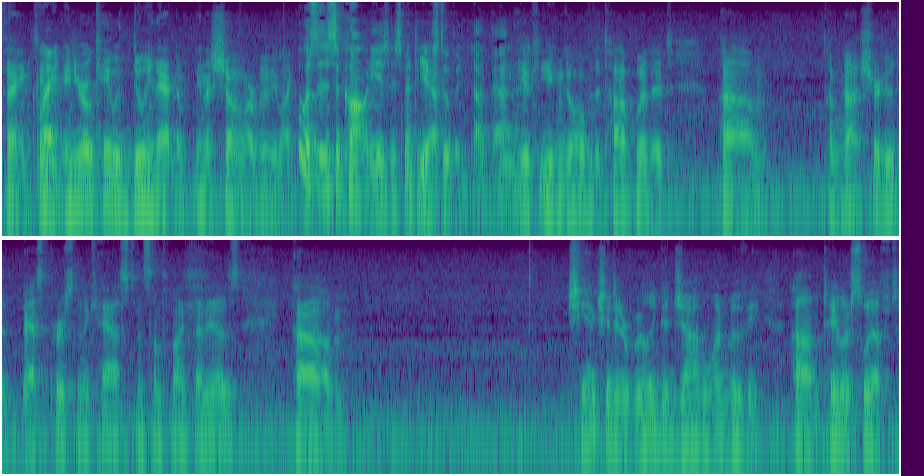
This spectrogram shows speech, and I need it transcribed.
things, Right. And, and you're okay with doing that in a, in a show or a movie like Oh, it's, it's a comedy. It's, it's meant to be Yeah. stupid like that. You, you can go over the top with it. Um, I'm not sure who the best person to cast in something like that is. Um, she actually did a really good job in one movie. Um, Taylor Swift.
